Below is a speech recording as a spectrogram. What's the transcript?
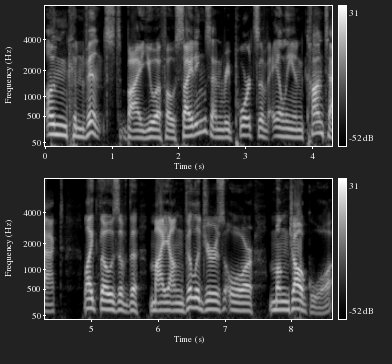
unconvinced by UFO sightings and reports of alien contact like those of the Mayang villagers or Mengzhaoguo.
